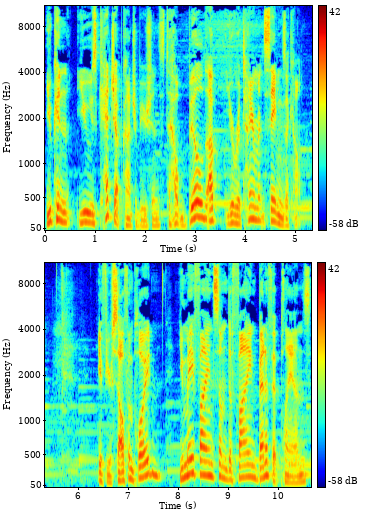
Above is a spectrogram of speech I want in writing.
you can use catch up contributions to help build up your retirement savings account. If you're self employed, you may find some defined benefit plans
